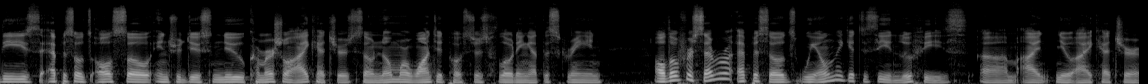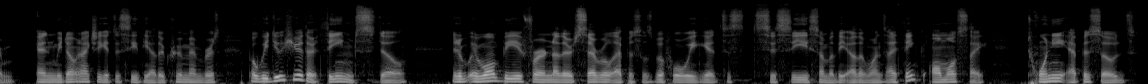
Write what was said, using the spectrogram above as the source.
These episodes also introduce new commercial eye catchers, so no more wanted posters floating at the screen. Although for several episodes, we only get to see Luffy's um, eye, new eye catcher, and we don't actually get to see the other crew members, but we do hear their themes still. It, it won't be for another several episodes before we get to, to see some of the other ones. I think almost like 20 episodes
